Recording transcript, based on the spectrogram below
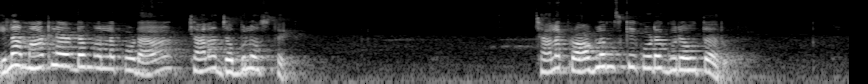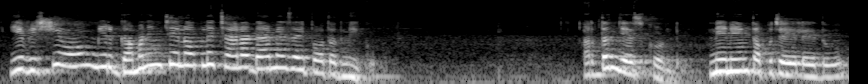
ఇలా మాట్లాడడం వల్ల కూడా చాలా జబ్బులు వస్తాయి. చాలా ప్రాబ్లమ్స్కి కూడా గురవుతారు. ఈ విషయం మీరు గమనించే లోపలే చాలా డ్యామేజ్ అయిపోతుంది మీకు. అర్థం చేసుకోండి. నేనేం తప్పు చేయలేదు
